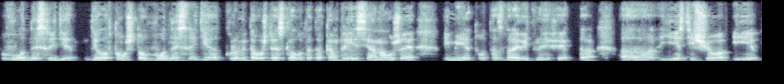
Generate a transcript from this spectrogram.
в водной среде. Дело в том, что в водной среде, кроме того, что я сказал, вот эта компрессия, она уже имеет вот оздоровительный эффект, да, э, есть еще и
